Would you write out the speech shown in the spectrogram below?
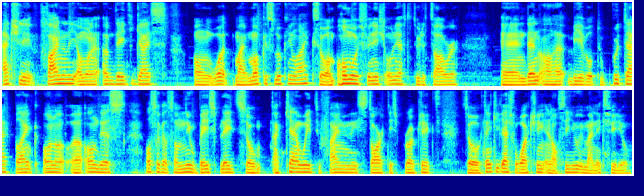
actually finally i want to update you guys on what my MOC is looking like. So i'm almost finished only have to do the tower and then I'll be able to put that plank on uh, on this. Also got some new base plates, so I can't wait to finally start this project. So thank you guys for watching and I'll see you in my next video.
